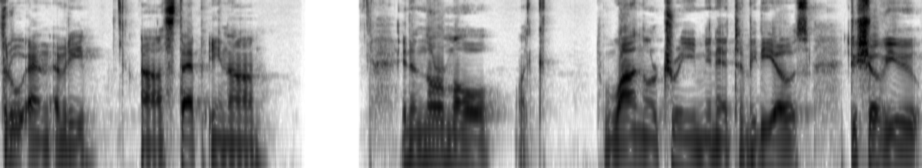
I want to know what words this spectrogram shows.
through and every uh, step in a in a normal like one or three minute videos to show you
